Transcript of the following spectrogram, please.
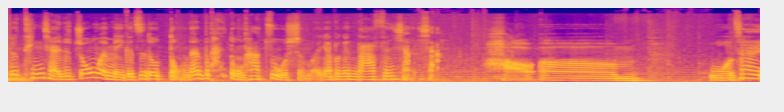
就听起来就中文每个字都懂，但不太懂它做什么，要不要跟大家分享一下？好，嗯。我在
